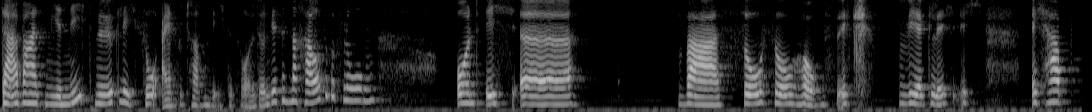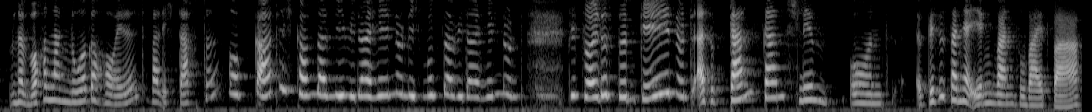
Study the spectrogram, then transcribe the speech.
da war es mir nicht möglich, so einzutauchen, wie ich das wollte. Und wir sind nach Hause geflogen und ich äh, war so, so homesick. Wirklich. Ich, ich habe eine Woche lang nur geheult, weil ich dachte, oh Gott, ich komme da nie wieder hin und ich muss da wieder hin und wie soll das denn gehen? Und also ganz, ganz schlimm. Und bis es dann ja irgendwann so weit war,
